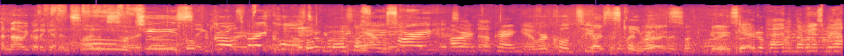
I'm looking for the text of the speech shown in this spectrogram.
And now we got to get inside. Oh, jeez. The girl's very cold. I'm so sorry. Alright, okay. Yeah, we're cold too. Guys, it's cool, guys. Get inside. Pen, pen?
